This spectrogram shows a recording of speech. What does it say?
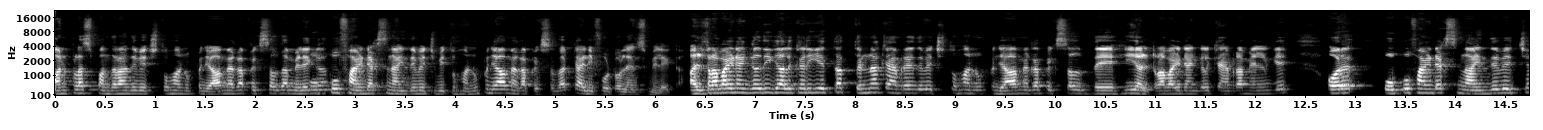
OnePlus 15 ਦੇ ਵਿੱਚ ਤੁਹਾਨੂੰ 50 ਮੈਗਾਪਿਕਸਲ ਦਾ ਮਿਲੇਗਾ, Oppo Find X9 ਦੇ ਵਿੱਚ ਵੀ ਤੁਹਾਨੂੰ 50 ਮੈਗਾਪਿਕਸਲ ਦਾ ਟੈਲੀਫੋਟੋ ਲੈਂਸ ਮਿਲੇਗਾ। ਅਲਟਰਾ ਵਾਈਡ ਐਂਗਲ ਦੀ ਗੱਲ ਕਰੀਏ ਤਾਂ ਤਿੰਨਾਂ ਕੈਮਰਿਆਂ ਦੇ ਵਿੱਚ ਤੁਹਾਨੂੰ 50 ਮੈਗਾਪਿਕਸਲ ਦੇ ਹੀ ਅਲਟਰਾ ਵਾਈਡ ਐਂਗਲ ਕੈਮਰਾ ਮਿਲਣਗੇ ਔਰ Oppo Find X9 ਦੇ ਵਿੱਚ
